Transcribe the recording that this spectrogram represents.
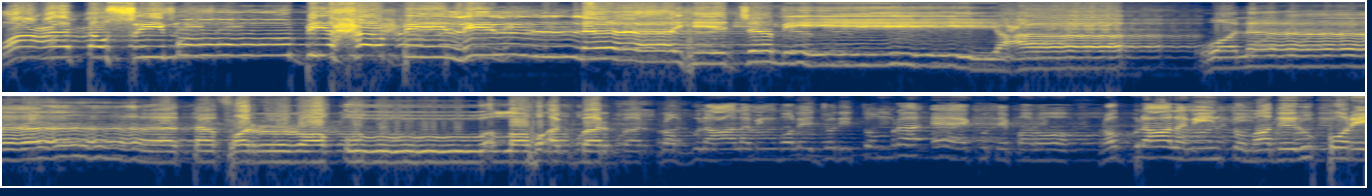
ওয়াতাসিমু বিহাবিলিল্লাহি জামিআ ولا تفرقوا الله আকবার রব্বুল আলামিন বলে যদি তোমরা এক হতে পারো রব্বুল আলামিন তোমাদের উপরে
